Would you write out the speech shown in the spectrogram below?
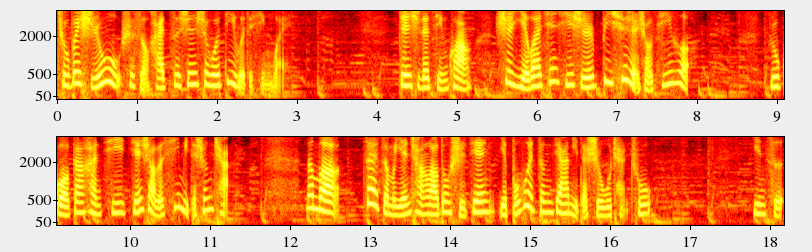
储备食物是损害自身社会地位的行为。真实的情况是，野外迁徙时必须忍受饥饿。如果干旱期减少了西米的生产，那么再怎么延长劳动时间，也不会增加你的食物产出。因此，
